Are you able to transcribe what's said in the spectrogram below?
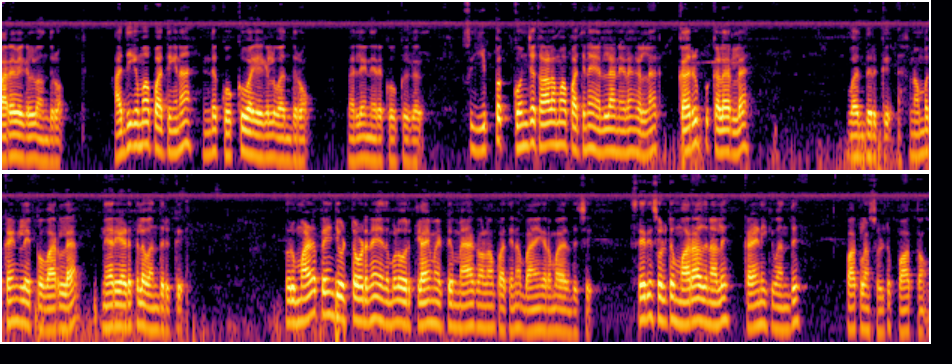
பறவைகள் வந்துடும் அதிகமாக பார்த்தீங்கன்னா இந்த கொக்கு வகைகள் வந்துடும் வெள்ளை நிற கொக்குகள். ஸோ இப்போ கொஞ்ச காலமாக பார்த்தீங்கன்னா எல்லா நிலங்களில் கருப்பு கலரில் வந்திருக்கு. நம்ம கைண்டில் இப்போ வரல. நிறைய இடத்துல வந்திருக்கு. ஒரு மழை பெஞ்சு விட்ட உடனே இது போல் ஒரு கிளைமேட்டு மேகம்லாம் பார்த்தீங்கன்னா பயங்கரமாக இருந்துச்சு. சரின்னு சொல்லிட்டு மறாவது நாள் கழனிக்கு வந்து பார்க்கலாம்னு சொல்லிட்டு பார்த்தோம்.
